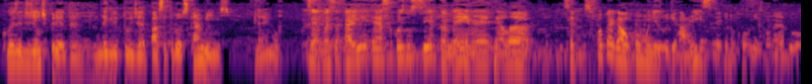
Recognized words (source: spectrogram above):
coisa de gente preta, negritude, é, passa por outros caminhos, né, irmão? Pois é, mas aí é essa coisa do ser também, né, ela, se, se for pegar o comunismo de raiz, que é aquele comunismo, né, do,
